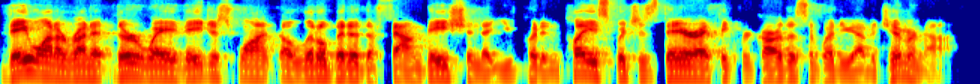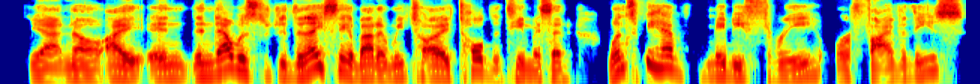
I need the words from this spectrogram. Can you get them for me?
they want to run it their way. They just want a little bit of the foundation that you put in place, which is there, I think, regardless of whether you have a gym or not. Yeah, no, I and and that was the nice thing about it. We t- I told the team, I said, once we have maybe three or five of these,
